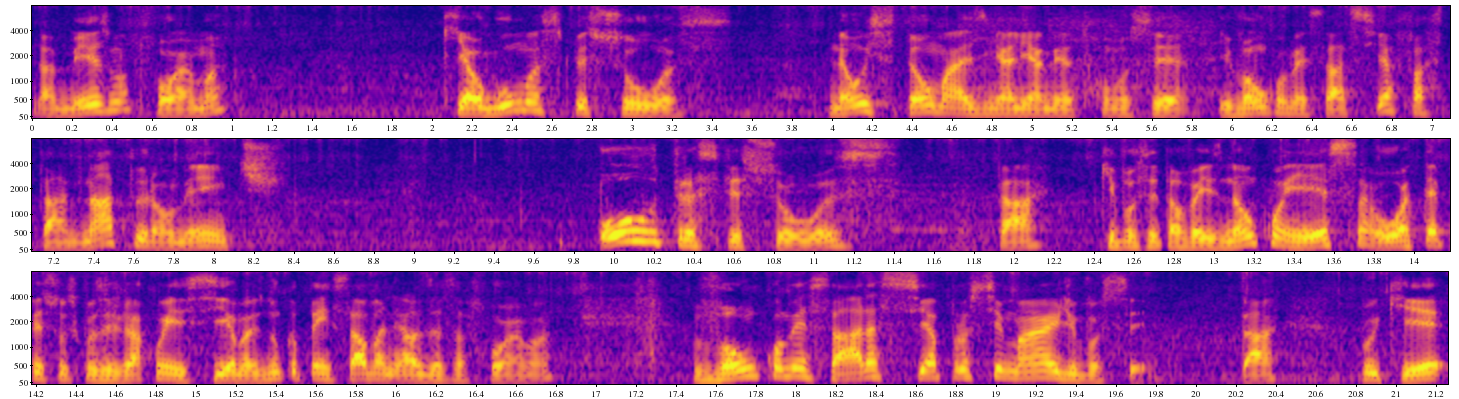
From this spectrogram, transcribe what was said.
da mesma forma que algumas pessoas não estão mais em alinhamento com você e vão começar a se afastar naturalmente, outras pessoas, tá? Que você talvez não conheça, ou até pessoas que você já conhecia, mas nunca pensava nelas dessa forma, vão começar a se aproximar de você, tá? Porque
